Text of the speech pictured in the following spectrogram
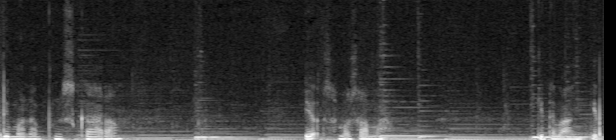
di mana pun sekarang. Yuk sama-sama. Kita bangkit.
